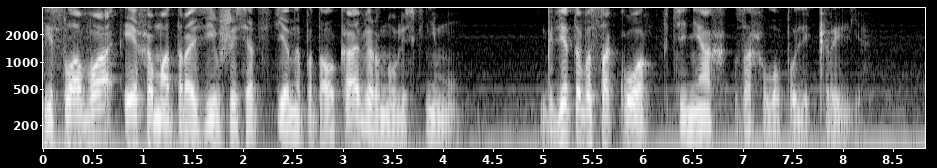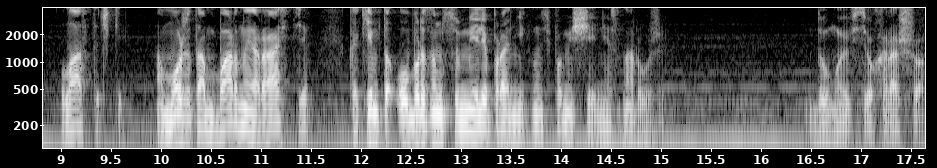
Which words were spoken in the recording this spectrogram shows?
и слова, эхом отразившись от стены потолка, вернулись к нему – где-то высоко, в тенях, захлопали крылья. Ласточки, а может амбарные расти, каким-то образом сумели проникнуть в помещение снаружи. Думаю, все хорошо.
